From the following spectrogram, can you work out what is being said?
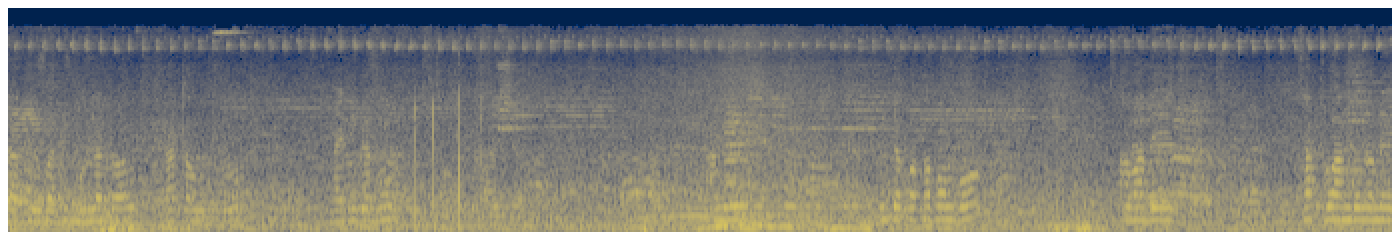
জাতীয়বাদী মহিলা দল, ঢাকা উত্তর মাইলি বেগম আমি দুইটা কথা বলব। আমাদের ছাত্র আন্দোলনে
